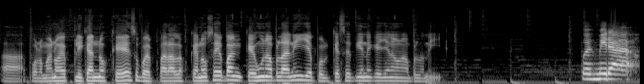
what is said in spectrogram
a por lo menos explicarnos qué es eso, pues para los que no sepan qué es una planilla, por qué se tiene que llenar una planilla. Pues mira,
